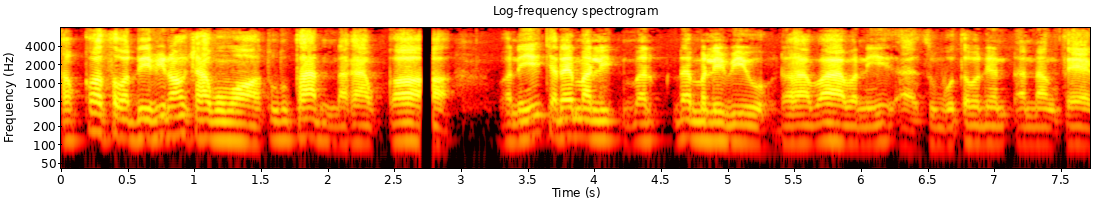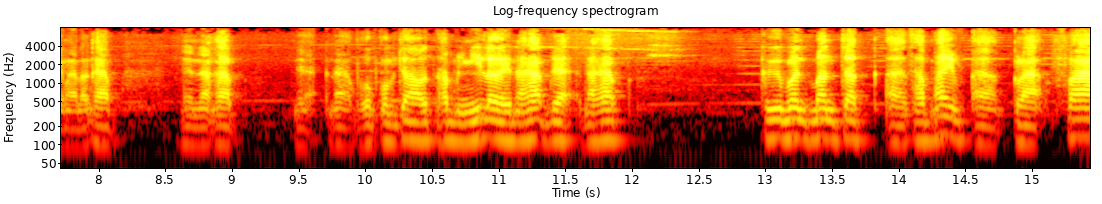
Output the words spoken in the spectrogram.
ครับก็สวัสดีพี่น้องชาวมูมอทุกทุกท่านนะครับ ก็วันนี้จะได้มามาได้มารีวิวนะครับ ว่าวันนี้เอ่อสุบุตะวันอันดังแตงนะครับเนี่ยนะครับเนี่ยนะผมผมจะเอาทำอย่างนี้เลยนะครับเนี่ยนะครับ คือมันมันจะเอ่อทำให้อ่อกระฝ้า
